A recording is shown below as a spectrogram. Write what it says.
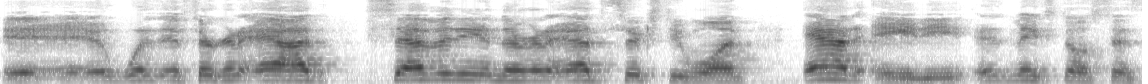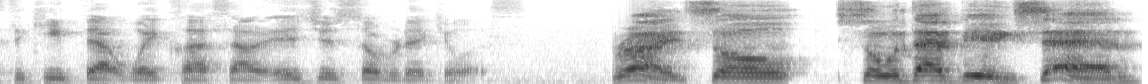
it, it, if they're going to add 70 and they're going to add 61, add 80. It makes no sense to keep that weight class out. It's just so ridiculous. Right. So so with that being said,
